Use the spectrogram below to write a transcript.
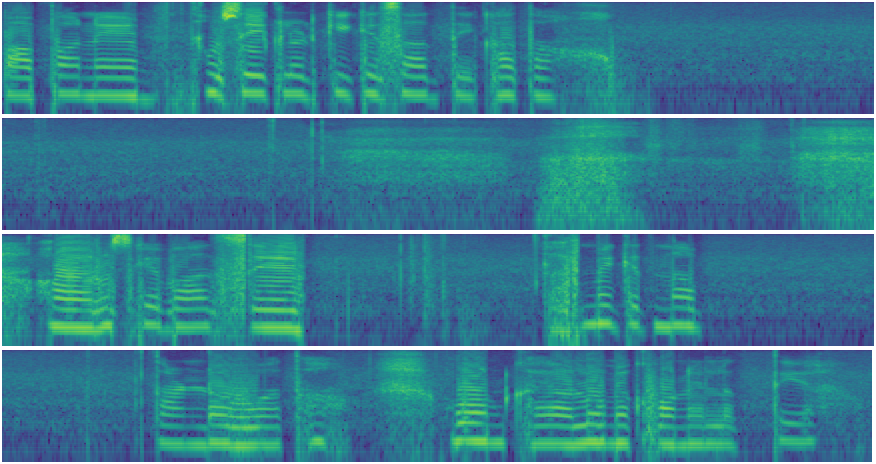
पापा ने उसे एक लड़की के साथ देखा था। और उसके बाद से घर में कितना तांडव हुआ था, वो उन ख्यालों में खोने लगती है।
